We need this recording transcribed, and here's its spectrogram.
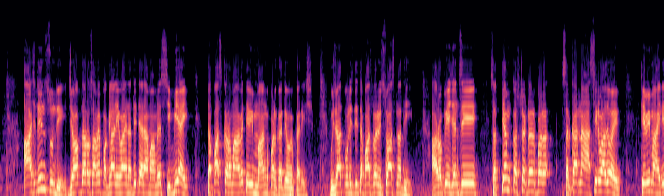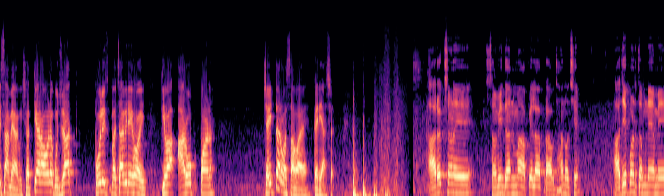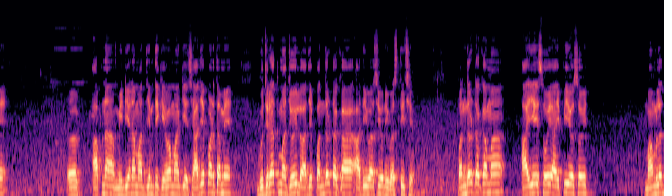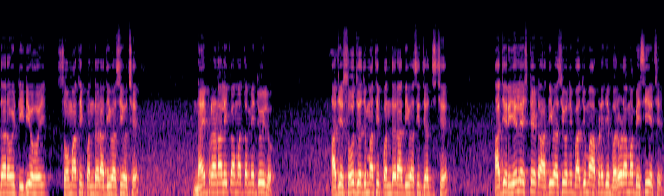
આજ દિન સુધી જવાબદારો સામે પગલાં લેવાયા નથી, ત્યારે આ મામલે સીબીઆઈ તપાસ કરવામાં આવે તેવી માંગ પણ તેઓએ કરી છે. ગુજરાત પોલીસની તપાસ પર વિશ્વાસ નથી. આરોપી એજન્સી સત્યમ કન્સ્ટ્રક્ટર પર સરકારના આશીર્વાદ હોય તેવી માહિતી સામે આવી છે. હત્યારાઓને ગુજરાત પોલીસ બચાવી રહી હોય તેવા આરોપ પણ ચૈતર વસાવાએ કર્યા છે. આરક્ષણ એ સંવિધાનમાં આપેલા પ્રાવધાનો છે. આજે પણ તમને અમે આપના મીડિયાના માધ્યમથી કહેવા માગીએ છીએ. આજે પણ તમે ગુજરાતમાં જોઈ લો, આજે પંદર ટકા આદિવાસીઓની વસ્તી છે. પંદર ટકામાં આઈએસ હોય, આઈપીએસ હોય, મામલતદાર હોય, ટીડીઓ હોય, સોમાંથી પંદર આદિવાસીઓ છે. ન્યાય પ્રણાલિકામાં તમે જોઈ લો, આજે સો જજમાંથી પંદર આદિવાસી જજ છે. આજે રિયલ એસ્ટેટ આદિવાસીઓની બાજુમાં આપણે જે બરોડામાં બેસીએ છીએ,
